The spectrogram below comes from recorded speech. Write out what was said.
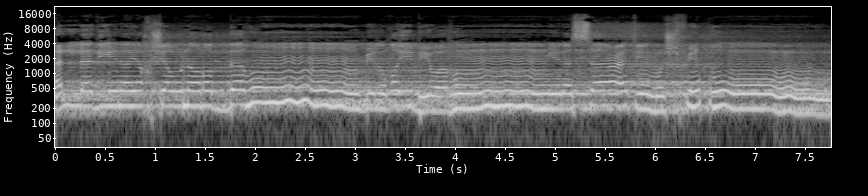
الذين يخشون ربهم بالغيب وهم من الساعة مشفقون.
